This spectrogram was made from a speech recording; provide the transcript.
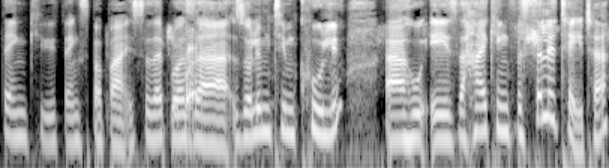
Thank you. Thanks. Bye bye. So that was uh, Zoli Mthimkhulu, uh, who is the hiking facilitator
